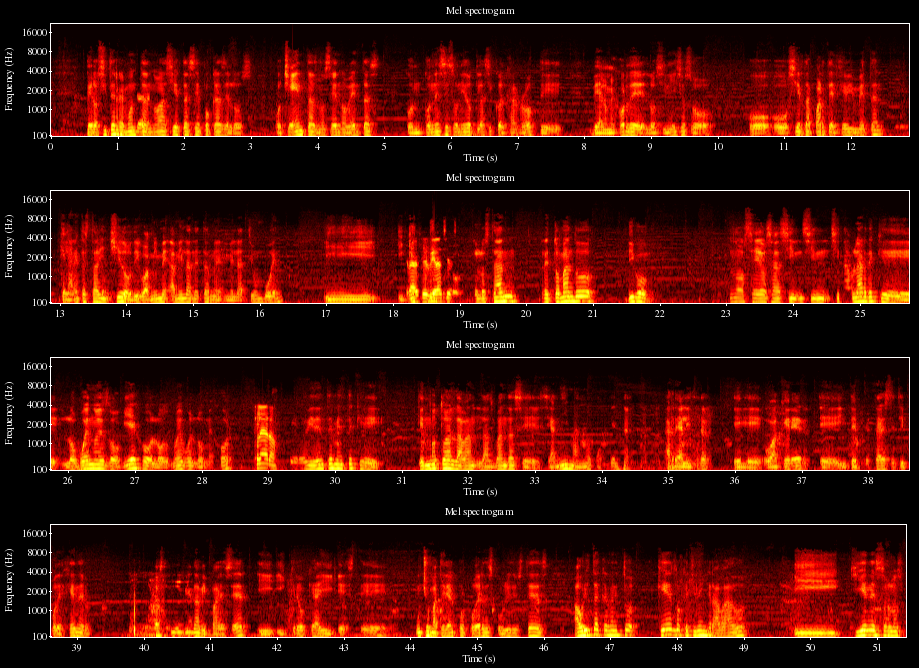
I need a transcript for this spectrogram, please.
pero sí te remontan, ¿no? A ciertas épocas de los 80s, no sé, 90s, con, con ese sonido clásico del hard rock, de, de a lo mejor de los inicios o, o, cierta parte del heavy metal, que la neta está bien chido, digo, a mí, me, a mí la neta me, me latió un buen y... y gracias, gracias. que lo están retomando, digo, no sé, o sea, sin, sin, sin hablar de que lo bueno es lo viejo, lo nuevo es lo mejor. Claro. Pero evidentemente que, no todas las bandas se, se, animan, ¿no? También a, realizar eh, o a querer eh, interpretar este tipo de género. Lo muy bien a mi parecer y, creo que hay este mucho material por poder descubrir de ustedes. Ahorita, carnalito, ¿qué es lo que tienen grabado y quiénes son los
